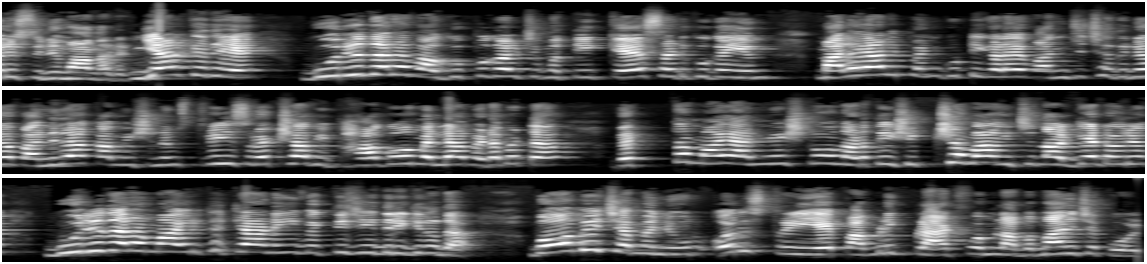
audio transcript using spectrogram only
ഒരു സിനിമാ നടൻ. ഇയാൾക്കെതിരെ ഗുരുതര വകുപ്പുകൾ ചുമത്തി കേസെടുക്കുകയും മലയാളി പെൺകുട്ടികളെ വഞ്ചിച്ചതിന് വനിതാ കമ്മീഷനും സ്ത്രീ സുരക്ഷാ വിഭാഗവും എല്ലാം ഇടപെട്ട് വ്യക്തമായ അന്വേഷണവും നടത്തി ശിക്ഷ വാങ്ങിച്ചു നൽകേണ്ട ഒരു ഗുരുതരമായ ഒരു തെറ്റാണ് ഈ വ്യക്തി ചെയ്തിരിക്കുന്നത്. ബോബി ചെമ്മന്നൂർ ഒരു സ്ത്രീയെ പബ്ലിക് പ്ലാറ്റ്ഫോമിൽ അപമാനിച്ചപ്പോൾ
